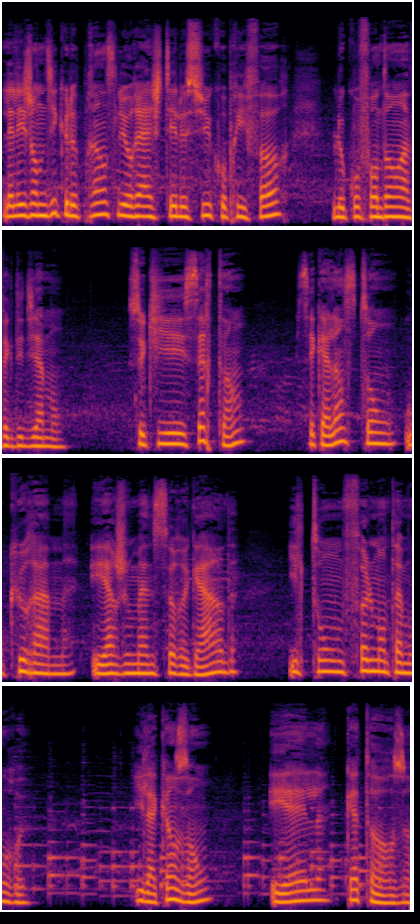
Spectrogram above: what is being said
La légende dit que le prince lui aurait acheté le sucre au prix fort, le confondant avec des diamants. Ce qui est certain, c'est qu'à l'instant où Kuram et Arjuman se regardent, ils tombent follement amoureux. Il a 15 ans et elle 14.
